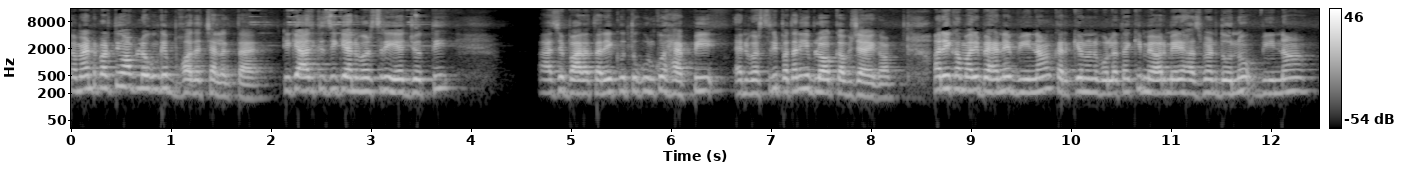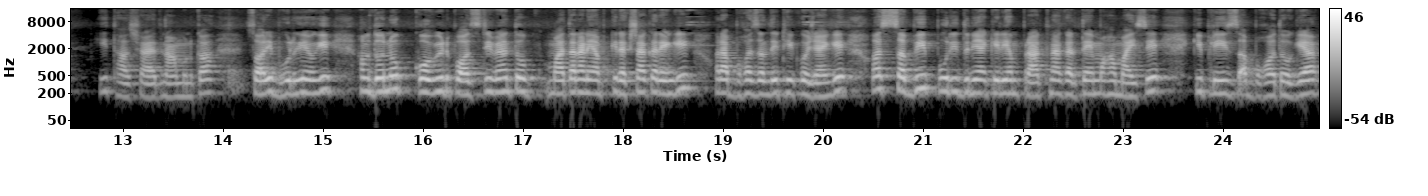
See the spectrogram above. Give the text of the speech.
कमेंट पढ़ती हूँ, आप लोगों के बहुत अच्छा लगता है। ठीक है, आज किसी की एनिवर्सरी है, ज्योति। आज है बारह तारीख को तो उनको हैप्पी एनिवर्सरी पता नहीं ये ब्लॉग कब जाएगा। और एक हमारी बहन है वीना करके, उन्होंने बोला था कि मैं और मेरे हस्बैंड दोनों वीना ही था शायद नाम उनका सॉरी भूल गई होगी, हम दोनों कोविड पॉजिटिव हैं तो माता रानी आपकी रक्षा करेंगी और आप बहुत जल्दी ठीक हो जाएँगे। और सभी पूरी दुनिया के लिए हम प्रार्थना करते हैं महामारी से कि प्लीज़ अब बहुत हो गया,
